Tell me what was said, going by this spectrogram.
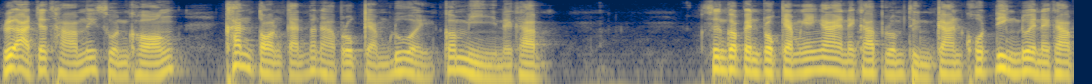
หรืออาจจะถามในส่วนของขั้นตอนการพัฒนาโปรแกรมด้วยก็มีนะครับ ซึ่งก็เป็นโปรแกรมง่ายๆนะครับ รวมถึงการโคดดิ้งด้วยนะครับ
